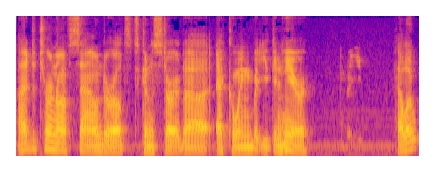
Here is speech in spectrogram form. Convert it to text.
I had to turn off sound, or else it's going to start uh, echoing, but you can hear. Hello.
